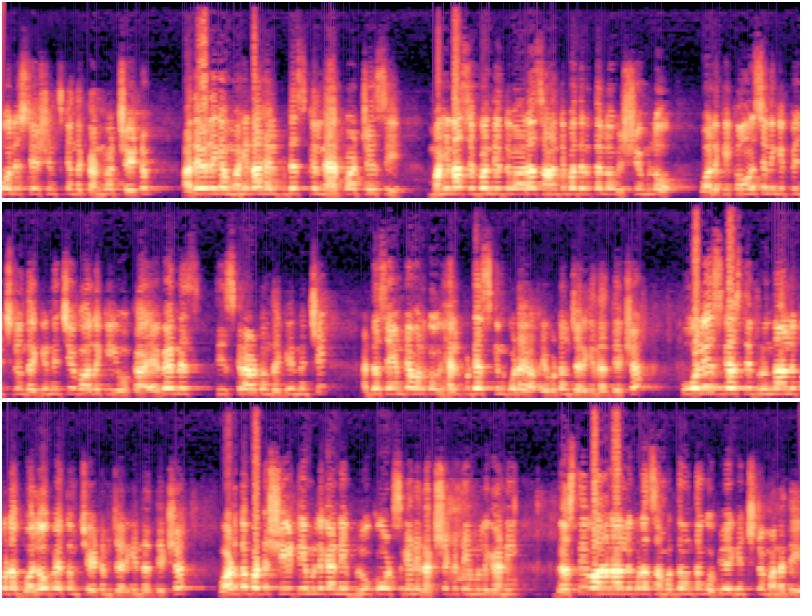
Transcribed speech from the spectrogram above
పోలీస్ స్టేషన్స్ కింద కన్వర్ట్ చేయటం అదేవిధంగా మహిళా హెల్ప్ డెస్క్లను ఏర్పాటు చేసి మహిళా సిబ్బంది ద్వారా శాంతి భద్రతల విషయంలో వాళ్ళకి కౌన్సిలింగ్ ఇప్పించడం దగ్గర నుంచి వాళ్ళకి ఒక అవేర్నెస్ తీసుకురావడం దగ్గర నుంచి అట్ ద సేమ్ టైం వాళ్ళకి ఒక హెల్ప్ డెస్క్ని కూడా ఇవ్వడం జరిగింది అధ్యక్ష. పోలీస్ గస్తీ బృందాలను కూడా బలోపేతం చేయడం జరిగింది అధ్యక్ష. వాటితో పాటు షీ టీములు కానీ బ్లూ కోట్స్ కానీ రక్షక టీములు కానీ గస్తీ వాహనాలను కూడా సమర్థవంతంగా ఉపయోగించడం అనేది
